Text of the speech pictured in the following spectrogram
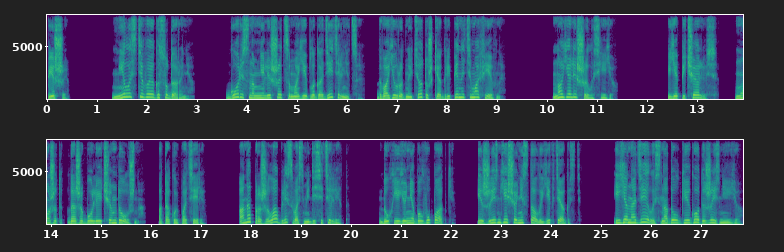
«Пиши». «Милостивая государыня, горестно мне лишиться моей благодетельницы, двоюродной тетушки Агриппины Тимофеевны. Но я лишилась ее. Я печалюсь, может, даже более чем должно, о такой потере. Она прожила близ 80 лет. Дух ее не был в упадке, и жизнь еще не стала ей в тягость. И я надеялась на долгие годы жизни ее.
